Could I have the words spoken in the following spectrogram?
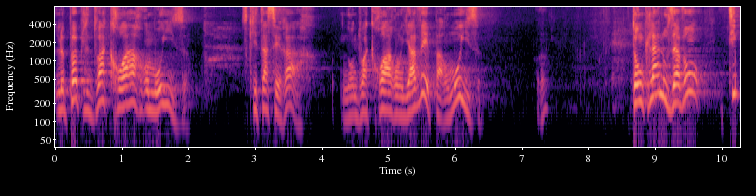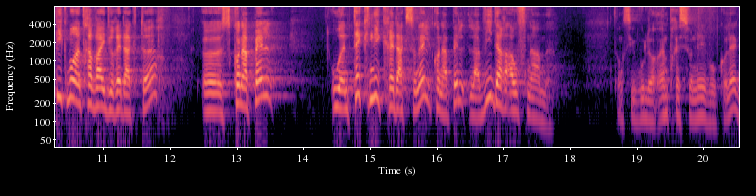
le peuple doit croire en Moïse, ce qui est assez rare. On doit croire en Yahvé, pas en Moïse. Hein? Donc là, nous avons typiquement un travail du rédacteur, euh, ce qu'on appelle, ou une technique rédactionnelle qu'on appelle la Wiederaufnahme. Donc si vous voulez impressionner vos collègues,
